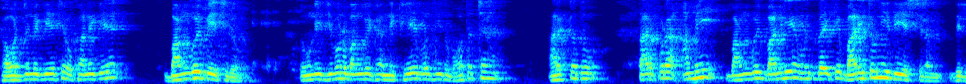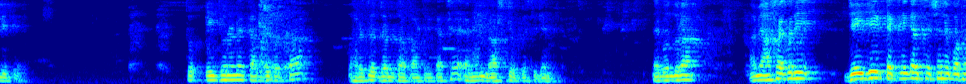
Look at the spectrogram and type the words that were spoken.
খাওয়ার জন্য গিয়েছে ওখানে গিয়ে বাঙ্গই পেয়েছিল। তো উনি জীবনে বাঙ্গই খাননি খেয়ে বলছি তো বহুত আচ্ছা হ্যাঁ। আরেকটা তো। তারপরে আমি বাঙ্গুই বানিয়ে অমিত ভাইকে বাড়িতেও নিয়ে দিয়ে এসেছিলাম দিল্লিতে। তো এই ধরনের কার্যকর্তা ভারতীয় জনতা পার্টির কাছে এমন রাষ্ট্রীয় প্রেসিডেন্ট তাই বন্ধুরা, আমি আশা করি যেই যেই টেকনিক্যাল সেশনে কথা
